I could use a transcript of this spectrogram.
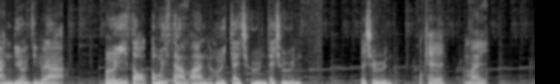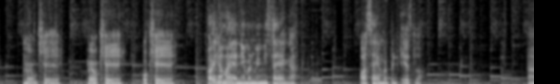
อันเดียวจริงด้วยอะ เฮ้ยสองเฮ้ยสามอัน เฮ้ยใจชื้นใจชื้น ใจชื้น โอเค ไม่ ไม่โอเค ไม่โอเค โอเค เอ้ยทำไมอันนี้มันไม่มีแสงอะอ๋อแสงมันเป็น S เหรอ อะ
